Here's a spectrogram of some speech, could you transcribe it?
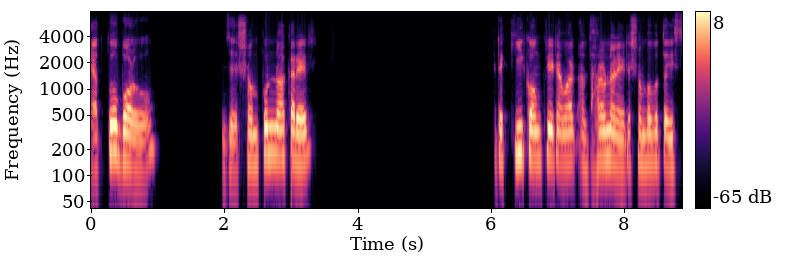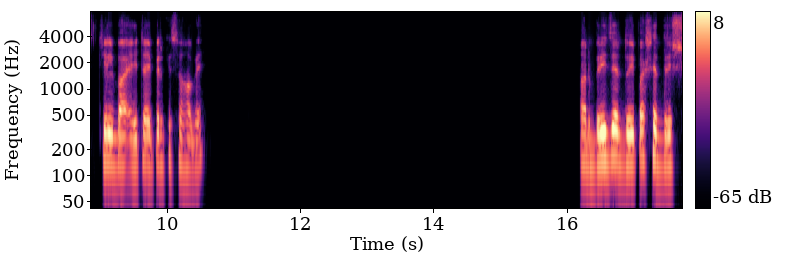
এত বড় যে সম্পূর্ণ আকারের এটা কি কংক্রিট আমার ধারণা নেই। এটা সম্ভবত স্টিল বা এই টাইপের কিছু হবে। আর ব্রিজের ২ পাশের দৃশ্য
